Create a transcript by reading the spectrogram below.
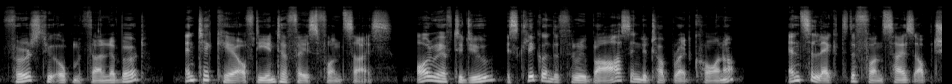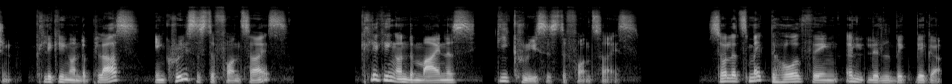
First we open Thunderbird and take care of the interface font size. All we have to do is click on the three bars in the top right corner and select the font size option. Clicking on the plus increases the font size Clicking on the minus decreases the font size. So let's make the whole thing a little bit bigger.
